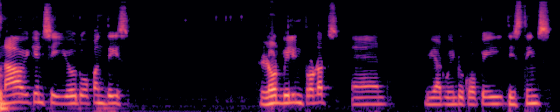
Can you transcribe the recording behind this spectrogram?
Now you can see you have to open this load billing products and we are going to copy these things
